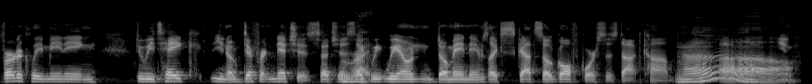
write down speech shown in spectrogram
vertically meaning do we take you know different niches such as Right. like we, we own domain names like scottsdalegolfcourses.com Oh. Uh, you know,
